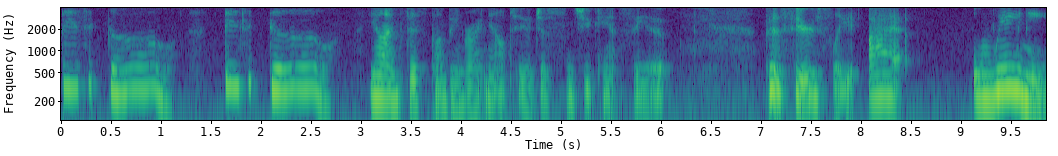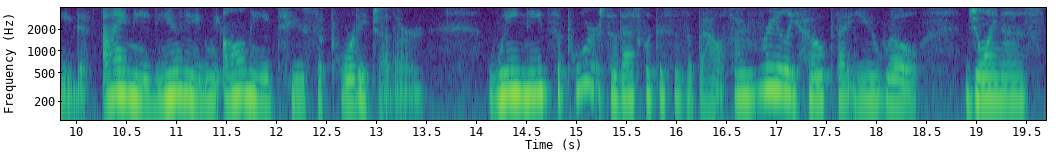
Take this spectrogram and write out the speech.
physical? Physical. Yeah, I'm fist pumping right now too, just since you can't see it. But seriously, I we need, I need, you need, we all need to support each other. We need support. So that's what this is about. So I really hope that you will join us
